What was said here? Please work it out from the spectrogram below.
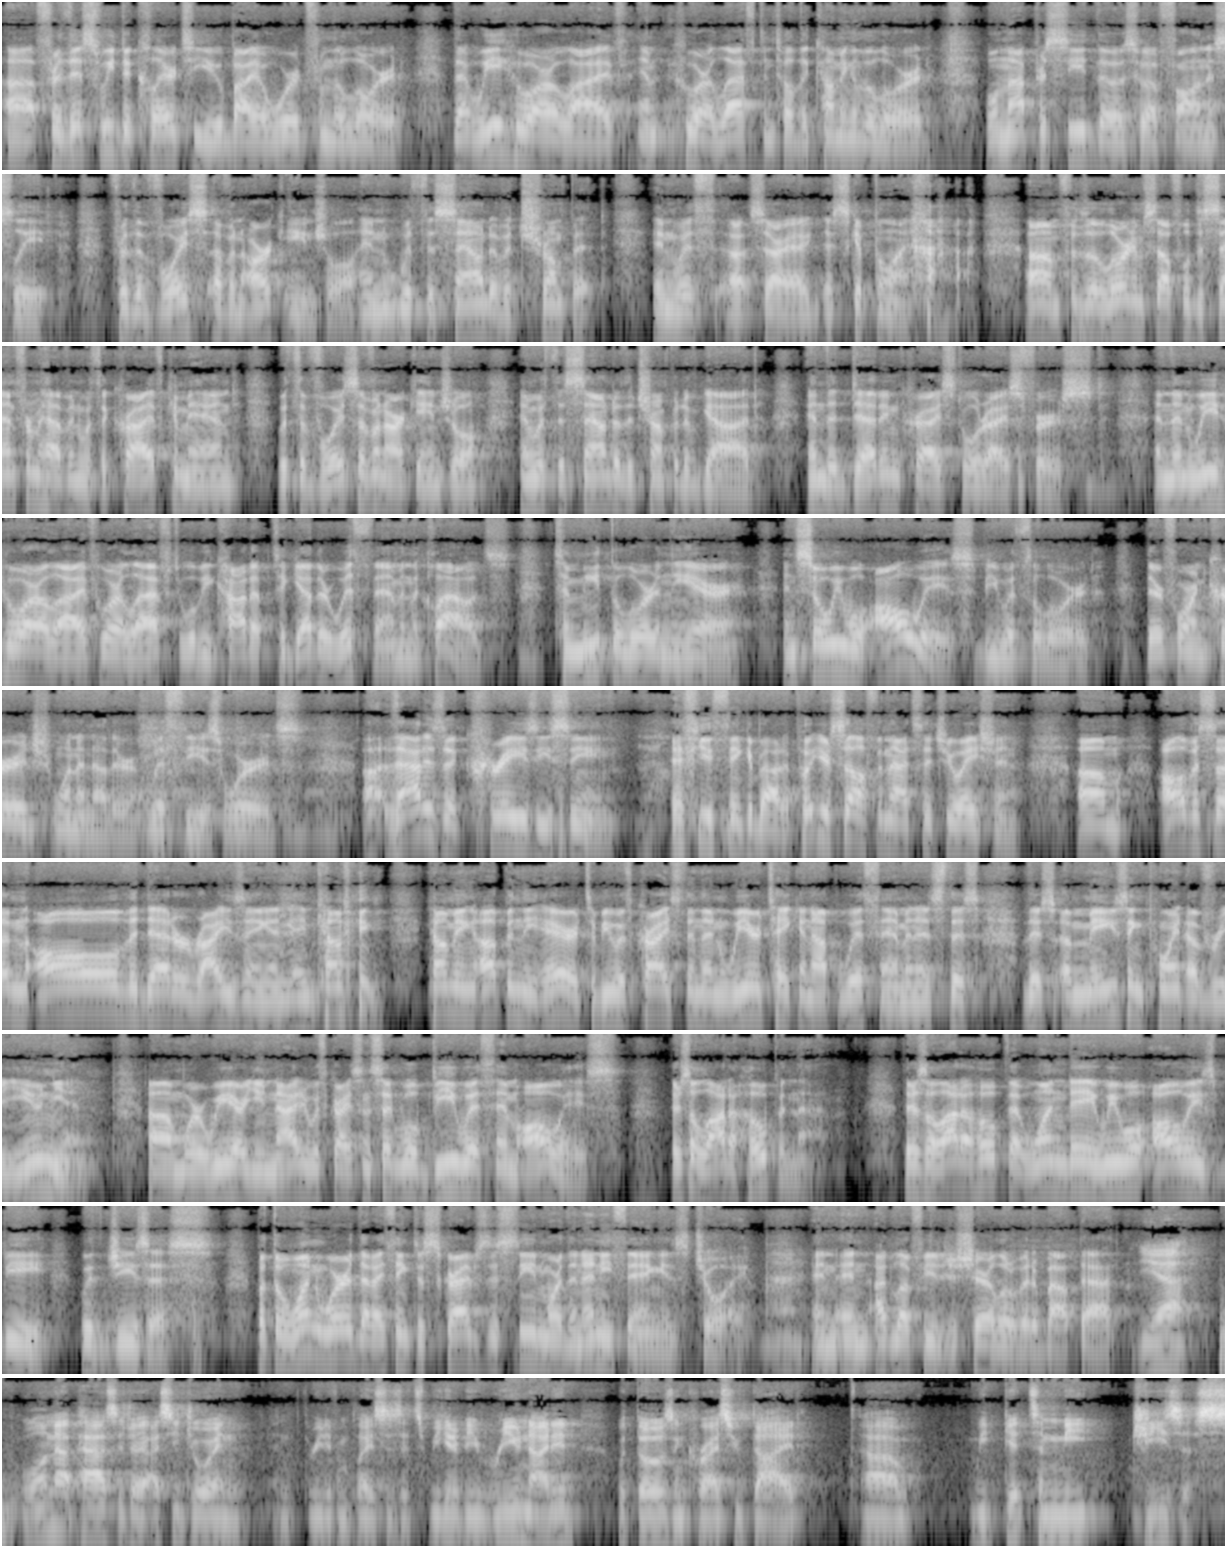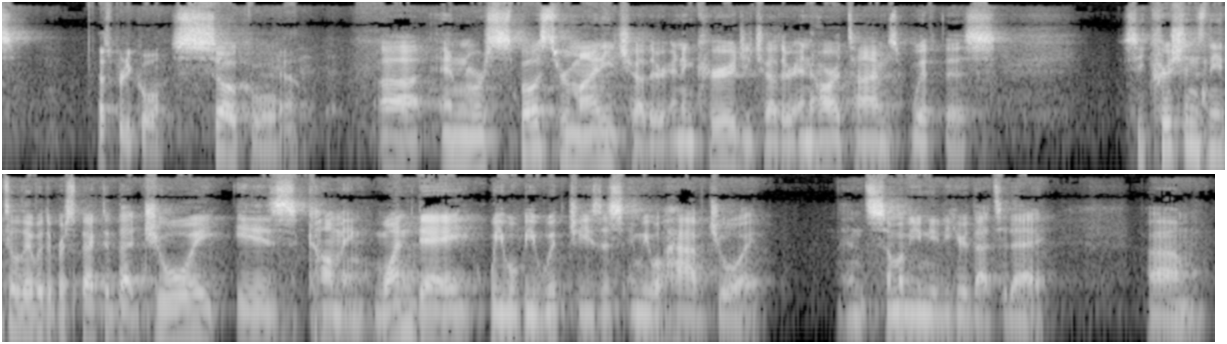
Uh, for this we declare to you by a word from the Lord, that we who are alive and who are left until the coming of the Lord will not precede those who have fallen asleep. For the voice of an archangel, and with the sound of a trumpet, and with, uh, sorry, I, I, skipped the line. um, for the Lord himself will descend from heaven with a cry of command, with the voice of an archangel, and with the sound of the trumpet of God, and the dead in Christ will rise first. And then we who are alive, who are left, will be caught up together with them in the clouds to meet the Lord in the air. And so we will always be with the Lord. Therefore, encourage one another with these words. Uh, that is a crazy scene if you think about it. Put yourself in that situation. Um, all of a sudden, all the dead are rising and, and, coming, coming up in the air to be with Christ, and then we are taken up with Him. And it's this, this amazing point of reunion um, where we are united with Christ and said we'll be with Him always. There's a lot of hope in that. There's a lot of hope that one day we will always be with Jesus. But the one word that I think describes this scene more than anything is joy. And, and I'd love for you to just share a little bit about that. Yeah. Well, in that passage, I, I see joy in, in three different places. It's we get to be reunited with those in Christ who died. Uh, we get to meet Jesus. That's pretty cool. So cool. Yeah. Uh, and we're supposed to remind each other and encourage each other in hard times with this. See, Christians need to live with the perspective that joy is coming. One day we will be with Jesus and we will have joy. And some of you need to hear that today. Um,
